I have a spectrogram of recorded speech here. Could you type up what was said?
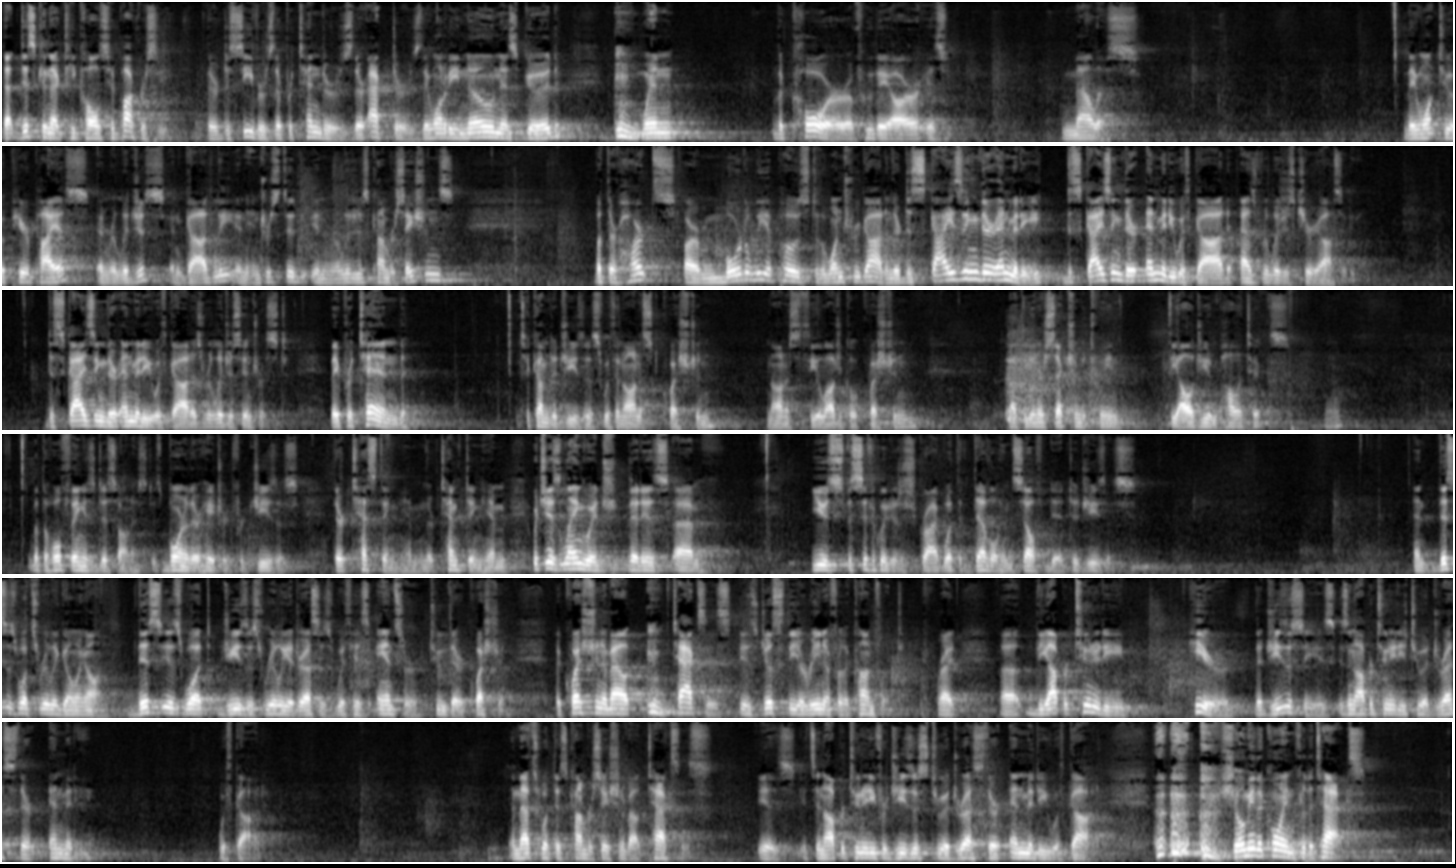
That disconnect he calls hypocrisy. They're deceivers, they're pretenders, they're actors. They want to be known as good when the core of who they are is malice. They want to appear pious and religious and godly and interested in religious conversations, but their hearts are mortally opposed to the one true God, and they're disguising their enmity, disguising their enmity with God as religious curiosity disguising their enmity with God as religious interest. They pretend to come to Jesus with an honest question, an honest theological question about the intersection between theology and politics. You know? But the whole thing is dishonest. It's born of their hatred for Jesus. They're testing him and they're tempting him, which is language that is um, used specifically to describe what the devil himself did to Jesus. And this is what's really going on. This is what Jesus really addresses with his answer to their question. The question about taxes is just the arena for the conflict, right? Uh, the opportunity here that Jesus sees is an opportunity to address their enmity with God. And that's what this conversation about taxes is. It's an opportunity for Jesus to address their enmity with God. Show me the coin for the tax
